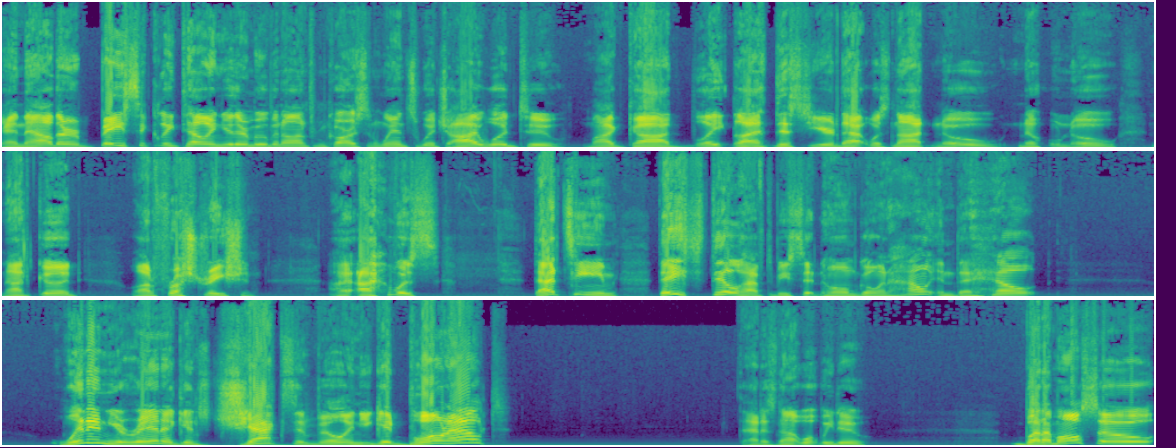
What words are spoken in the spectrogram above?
And now they're basically telling you they're moving on from Carson Wentz, which I would too. My God, late last this year, that was not no, no, no, not good. A lot of frustration. I, I was that team. They still have to be sitting home going, "How in the hell?" Winning you're in against Jacksonville and you get blown out. That is not what we do. But I'm also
